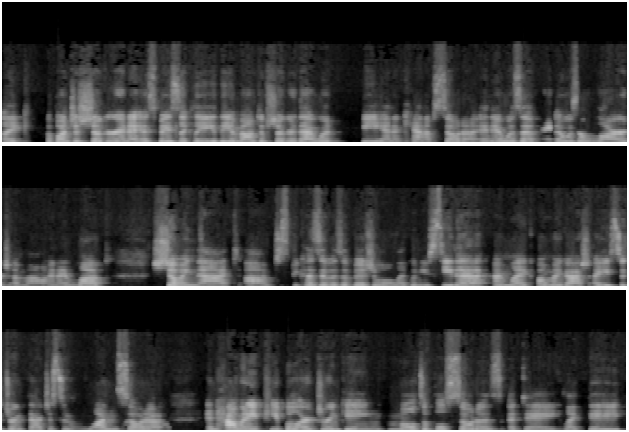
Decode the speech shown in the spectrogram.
like a bunch of sugar in it. It's basically the amount of sugar that would be in a can of soda and it was a it was a large amount and i loved showing that um, just because it was a visual like when you see that i'm like oh my gosh i used to drink that just in one soda and how many people are drinking multiple sodas a day like they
